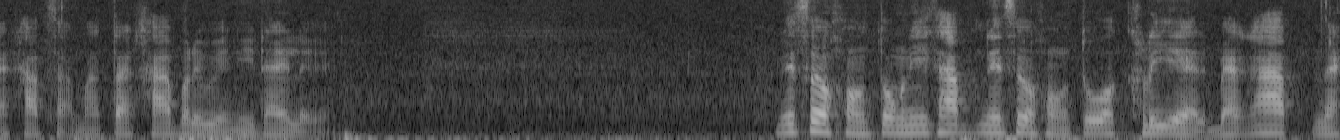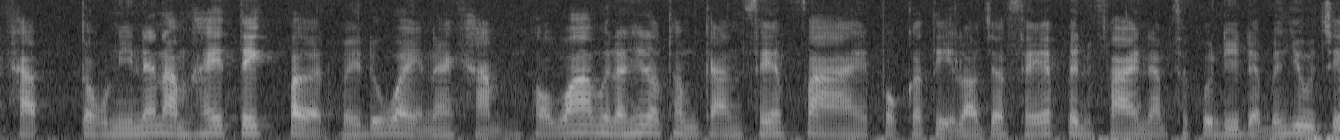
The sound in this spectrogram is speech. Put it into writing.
นะครับ สามารถตั้งค่าบริเวณนี้ได้เลย ในส่วนของตรงนี้ครับ ในส่วนของตัว create backup นะครับ ตรงนี้แนะนำให้ติ๊กเปิดไว้ด้วยนะครับ เพราะว่าเวลาที่เราทำการเซฟไฟล์ ปกติเราจะเซฟเป็นไฟล์นามสกุล dwg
